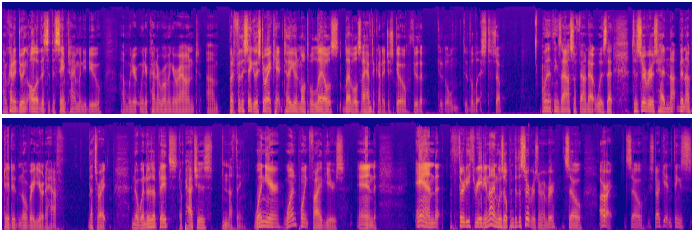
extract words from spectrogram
I'm kind of doing all of this at the same time when you do um, when you're when you're kind of roaming around. Um, but for the sake of the story, I can't tell you in multiple levels. Levels, I have to kind of just go through the through the through the list. So one of the things I also found out was that the servers had not been updated in over a year and a half. That's right. No Windows updates, no patches, nothing. One year, 1.5 years. And and 3389 was open to the servers, remember? So, all right. So, start getting things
